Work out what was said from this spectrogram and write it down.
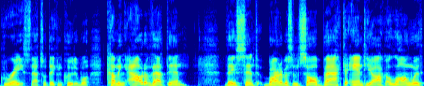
grace. That's what they concluded. Well, coming out of that, then, they sent Barnabas and Saul back to Antioch along with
